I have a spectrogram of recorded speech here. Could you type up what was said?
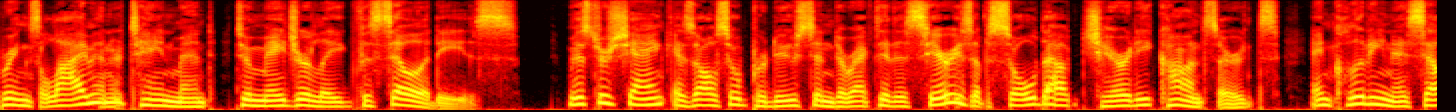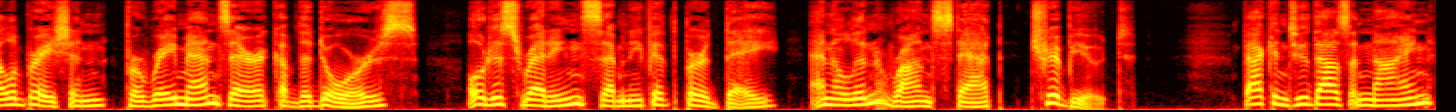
brings live entertainment to major league facilities. Mr. Shank has also produced and directed a series of sold out charity concerts, including a celebration for Ray Manzarek of The Doors, Otis Redding's 75th birthday, and a Linda Ronstadt tribute. Back in 2009,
